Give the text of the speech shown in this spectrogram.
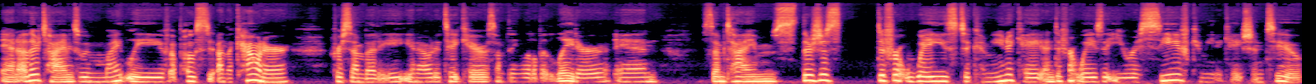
And other times we might leave a post it on the counter for somebody, you know, to take care of something a little bit later. And sometimes there's just different ways to communicate and different ways that you receive communication too.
